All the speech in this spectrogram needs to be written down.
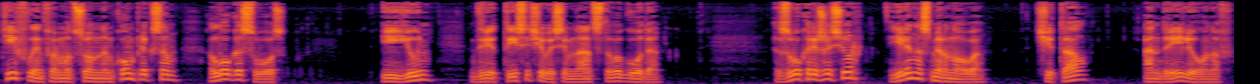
тифлоинформационным комплексом «Логосвоз» июнь 2018 года. Звукорежиссер Елена Смирнова. Читал Андрей Леонов.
